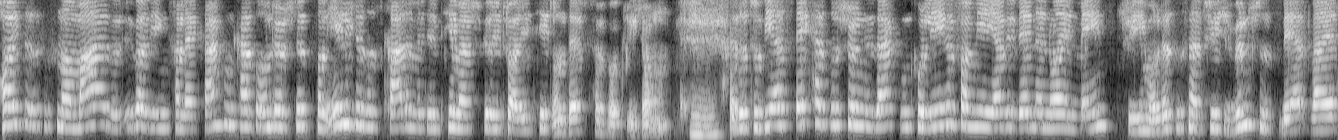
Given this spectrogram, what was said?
Heute ist es normal, wird überwiegend von der Krankenkasse unterstützt und ähnlich ist es gerade mit dem Thema Spiritualität und Selbstverwirklichung. Mhm. Also Tobias Beck hat so schön gesagt, ein Kollege von mir, ja, wir werden der neue Mainstream und das ist natürlich wünschenswert, weil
